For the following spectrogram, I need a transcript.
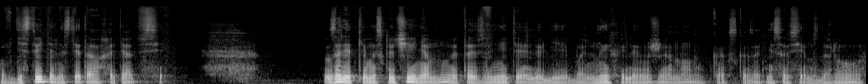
В действительности этого хотят все. За редким исключением, ну это, извините, людей больных или уже, ну, как сказать, не совсем здоровых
